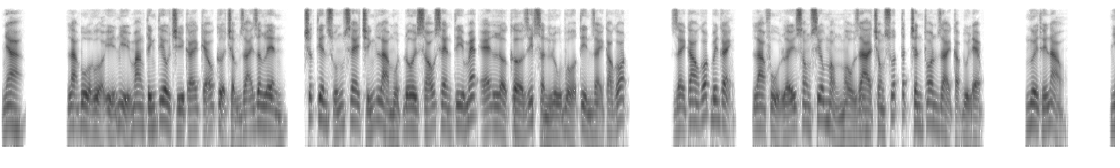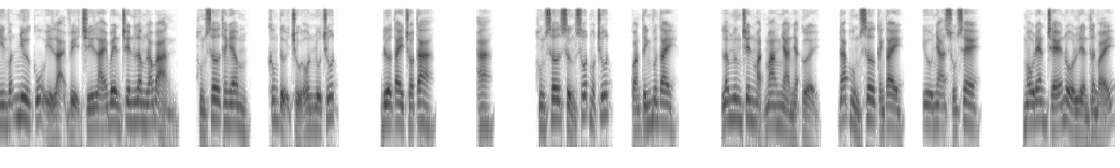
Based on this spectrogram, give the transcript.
Nha làm bùa hựa ý nhỉ mang tính tiêu chí cái kéo cửa chậm rãi dâng lên, trước tiên xuống xe chính là một đôi sáu cm l cờ dít sần lụ bộ tin dày cao gót. Giày cao gót bên cạnh là phủ lấy song siêu mỏng màu da trong suốt tất chân thon dài cặp đùi đẹp. Ngươi thế nào? Nhìn vẫn như cũ ỉ lại vị trí lái bên trên lâm lão bản, hùng sơ thanh âm, không tự chủ ôn nhu chút. Đưa tay cho ta. A. Hùng sơ sửng sốt một chút, quán tính vươn tay. Lâm ngưng trên mặt mang nhàn nhạt cười, đáp hùng sơ cánh tay, yêu nhã xuống xe. Màu đen ché nổ liền thân váy,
